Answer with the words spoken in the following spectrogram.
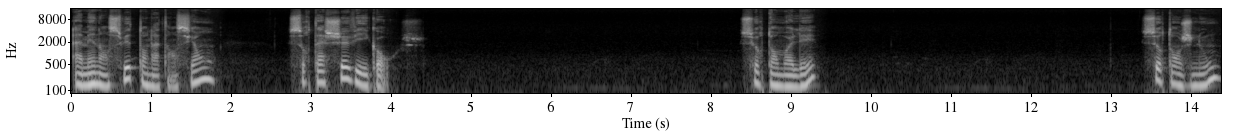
Amène ensuite ton attention sur ta cheville gauche, sur ton mollet, sur ton genou,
